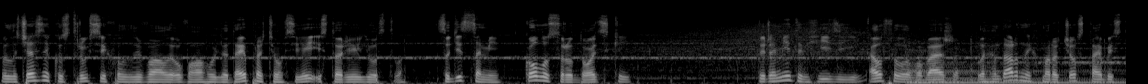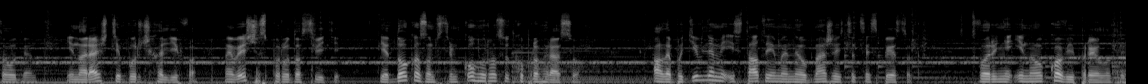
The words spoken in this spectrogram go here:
Величезні конструкції хвилювали увагу людей протягом всієї історії людства. Судіть самі: Колос Родоцький, піраміди в Гізії, Елфілова вежа, легендарний хмарочос Тайбей 101 і нарешті Бурдж Халіфа, найвища споруда в світі, є доказом стрімкого розвитку прогресу. Але будівлями і статуями не обмежується цей список. Створені і наукові прилади,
